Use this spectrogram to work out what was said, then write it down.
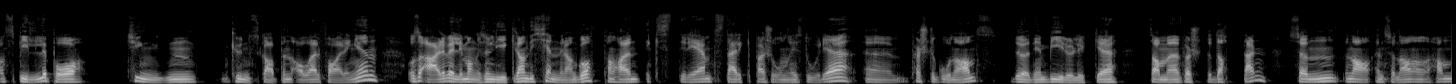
Han spiller på tyngden, kunnskapen, all erfaringen. Og så er det veldig mange som liker han. De kjenner han godt. Han har en ekstremt sterk personlig historie. Eh, første kona hans døde i en bilulykke sammen med første datteren. Sønnen, en sønn av han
